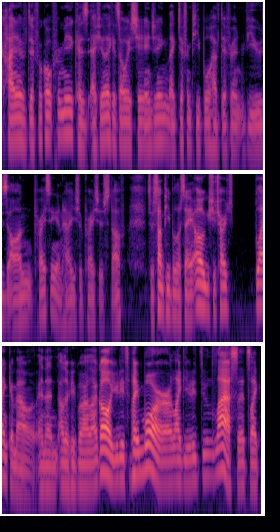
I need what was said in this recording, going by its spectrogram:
kind of difficult for me because I feel like it's always changing. Like different people have different views on pricing and how you should price your stuff. So some people will say, "Oh, you should charge blank amount," and then other people are like, "Oh, you need to pay more," or like you need to do less. It's like,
